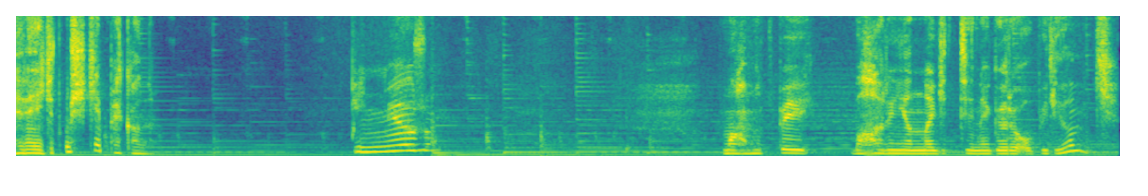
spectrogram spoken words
Nereye gitmiş ki İpek Hanım? Bilmiyorum. Mahmut Bey Bahar'ın yanına gittiğine göre o biliyor mu ki?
